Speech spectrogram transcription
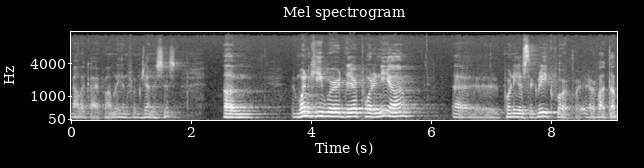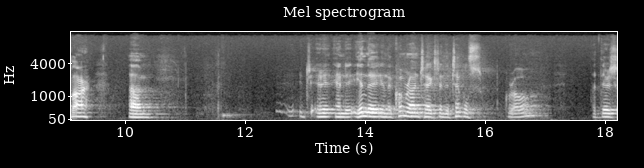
Malachi probably and from Genesis. Um, one key word there, porneia, uh, porneia is the Greek for, for ervat dabar. Um, and in the in the Qumran text in the temple scroll, there's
